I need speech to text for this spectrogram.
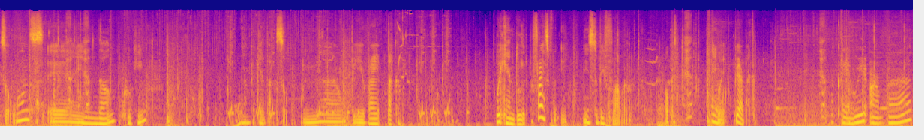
So once uh, I'm done cooking, I'll get back. So now be right back. We can do it rice, needs to be flour. Okay. Anyway, be right back. Okay, we are back.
